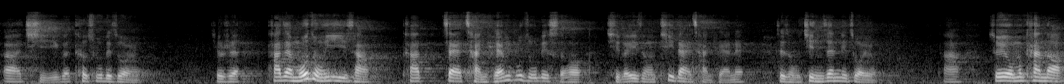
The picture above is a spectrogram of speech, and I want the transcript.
啊起一个特殊的作用，就是它在某种意义上，它在产权不足的时候起了一种替代产权的这种竞争的作用，啊，所以我们看到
